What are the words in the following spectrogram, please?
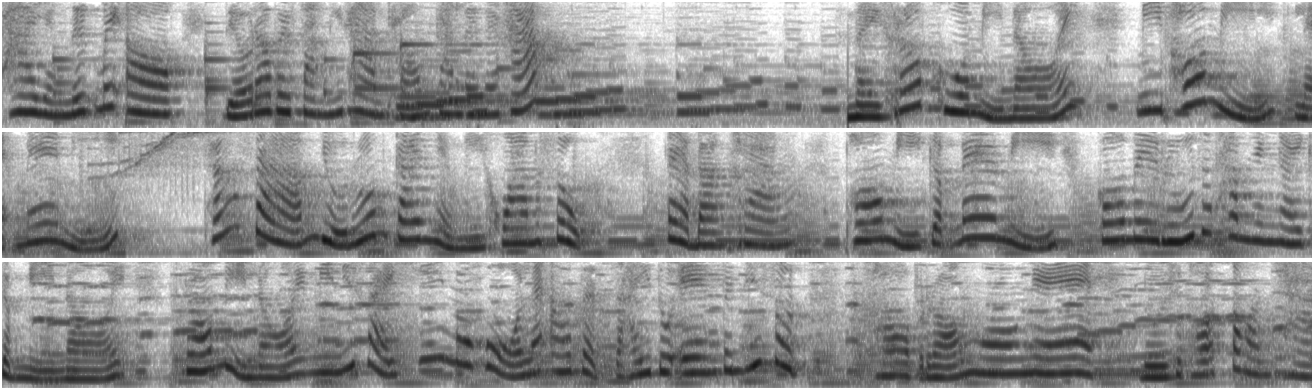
ถ้ายังนึกไม่ออก เดี๋ยวเราไปฟังนิทานพร้อมกันเลยนะคะ ในครอบครัวหมีน้อย มีพ่อหมีและแม่หมี ทั้งสามอยู่ร่วมกันอย่างมีความสุข แต่บางครั้ง พ่อหมีกับแม่หมีก็ไม่รู้จะทำยังไงกับหมีน้อย เพราะหมีน้อยมีนิสัยขี้โมโหและเอาแต่ใจตัวเองเป็นที่สุด ชอบร้องงองแง โดยเฉพาะตอนเช้า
